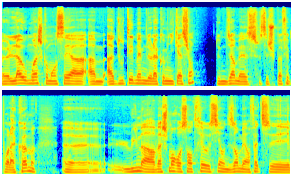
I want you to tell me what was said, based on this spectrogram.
euh, là où moi je commençais à, à- à douter même de la communication, de me dire, mais je suis pas fait pour la com, euh, lui m'a vachement recentré aussi en disant, mais en fait, c'est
